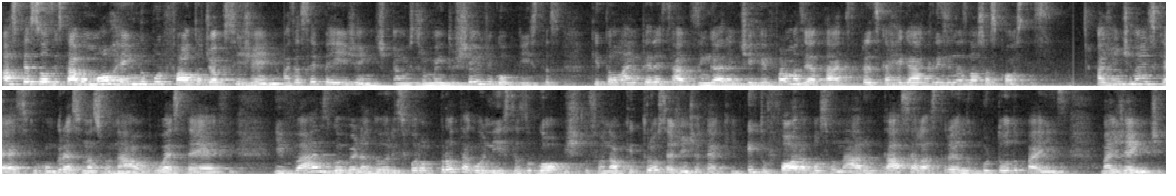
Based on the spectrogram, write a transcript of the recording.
as pessoas estavam morrendo por falta de oxigênio. Mas a CPI, gente, é um instrumento cheio de golpistas que estão lá interessados em garantir reformas e ataques para descarregar a crise nas nossas costas. A gente não esquece que o Congresso Nacional, o STF e vários governadores foram protagonistas do golpe institucional que trouxe a gente até aqui. Feito fora Bolsonaro está se alastrando por todo o país. Mas, gente,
